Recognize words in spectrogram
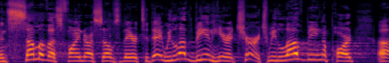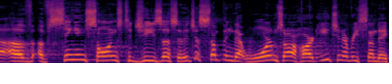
And some of us find ourselves there today. We love being here at church. We love being a part uh, of, of singing songs to Jesus. And it's just something that warms our heart each and every Sunday.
